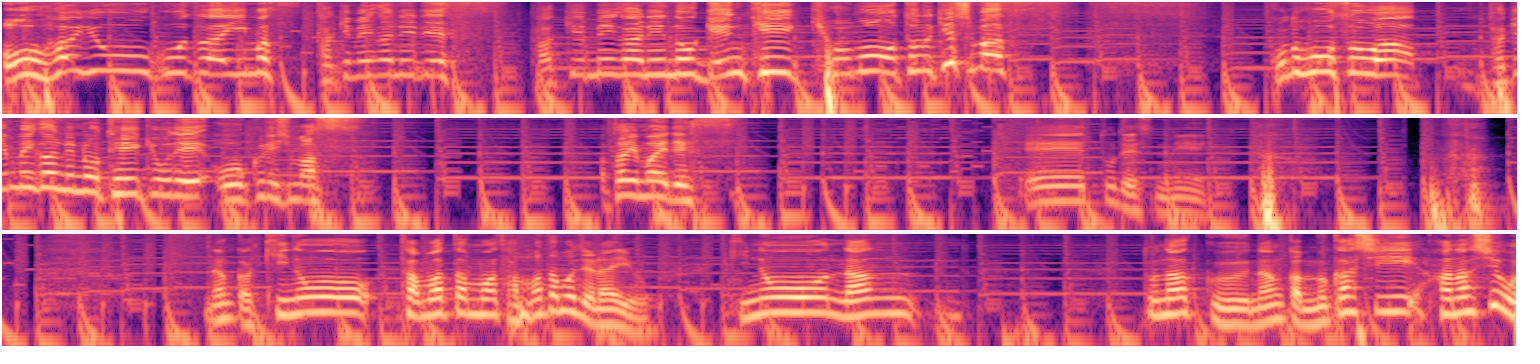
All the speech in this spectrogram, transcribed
おはようございます。竹メガネです。竹メガネの元気今日もお届けします。この放送は竹メガネの提供でお送りします。当たり前です。えー、っとですね。なんか昨日たまたまたまたまじゃないよ。昨日なんとなくなんか昔話を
